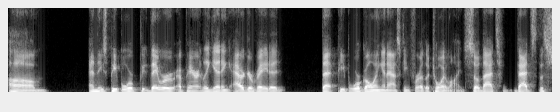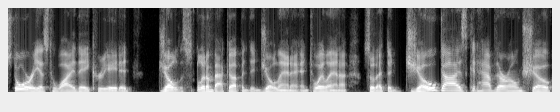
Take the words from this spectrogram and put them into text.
Um, and these people were they were apparently getting aggravated that people were going and asking for other toy lines. So that's that's the story as to why they created Joe split them back up and did JoeLanta and Toylanta so that the Joe guys could have their own show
